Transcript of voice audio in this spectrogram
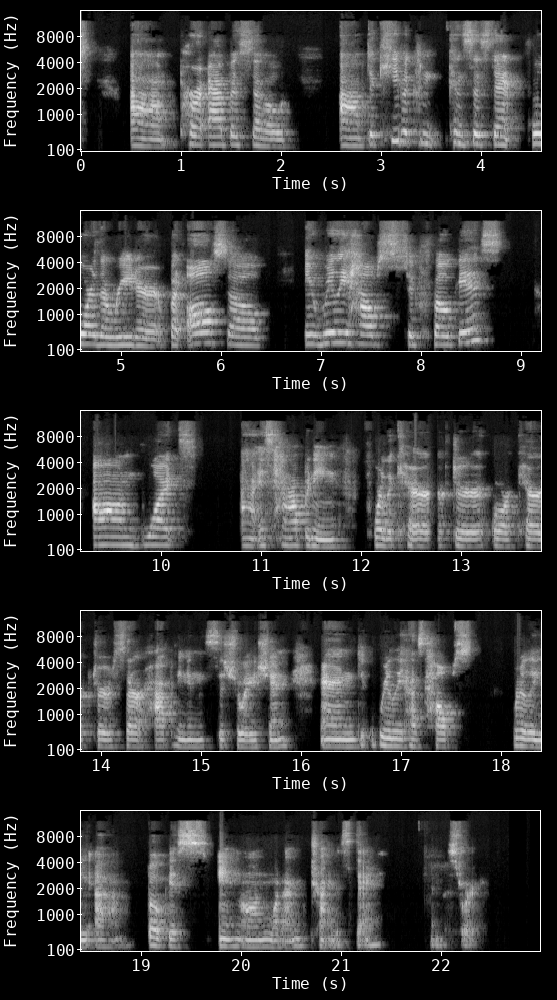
um, per episode um, to keep it con- consistent for the reader, but also it really helps to focus on what uh, is happening for the character or characters that are happening in the situation, and really has helps really um, focus in on what I'm trying to say in the story.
